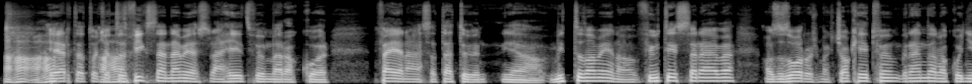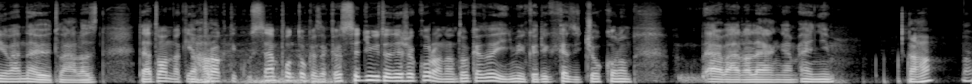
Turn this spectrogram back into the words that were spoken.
Aha, aha. Érted, hogyha Aha. te fixen nem érsz rá hétfőn, mert akkor fejen állsz a tetőn, ja, mit tudom én, a fűtés szerelve, az az orvos meg csak hétfőn rendel, akkor nyilván ne őt válaszd. Tehát vannak ilyen Aha. praktikus szempontok, ezek összegyűjtöd, és akkor onnantól kezdve így működik, kezit csokkolom, elvállal le engem, ennyi. Aha. Na,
